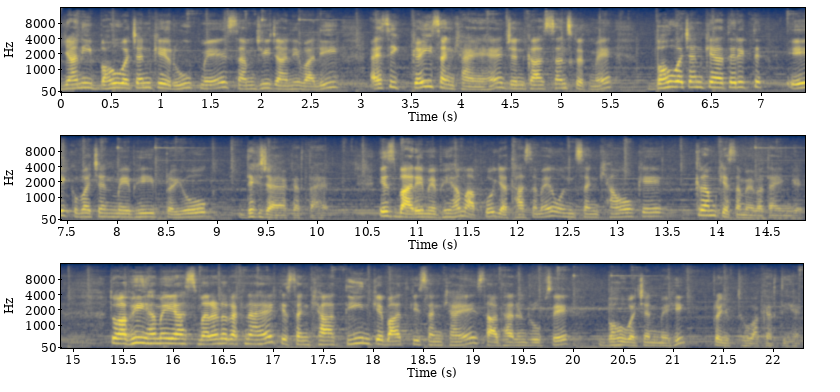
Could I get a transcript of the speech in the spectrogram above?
यानी बहुवचन के रूप में समझी जाने वाली ऐसी कई संख्याएँ हैं जिनका संस्कृत में बहुवचन के अतिरिक्त एक वचन में भी प्रयोग दिख जाया करता है। इस बारे में भी हम आपको यथा समय उन संख्याओं के क्रम के समय बताएँगे। तो अभी हमें यह स्मरण रखना है कि संख्या तीन के बाद की संख्याएँ साधारण रूप से बहुवचन में ही प्रयुक्त हुआ करती हैं।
